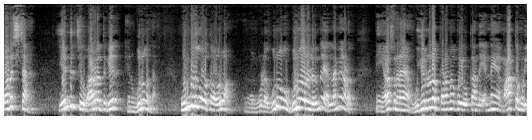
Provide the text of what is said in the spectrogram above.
புதைச்சிட்டாங்க. எந்திரிச்சு வர்றதுக்கு என் குரு வந்தாங்க உங்களுக்கும் ஒருத்தன் வருவான். உங்களோட குரு குரு அருள் இருந்து எல்லாமே நடக்கும். நீங்க என்ன சொன்ன உயிருள்ள பணமா போய் உட்காந்து எண்ணெயை மாத்த முடியும்.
